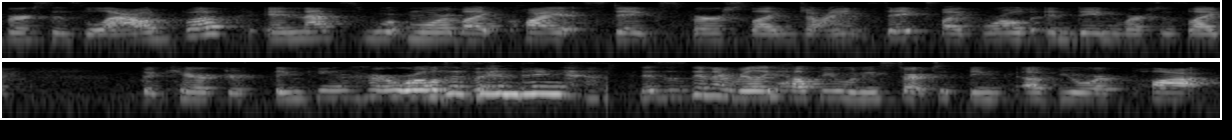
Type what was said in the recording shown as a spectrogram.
versus loud book, and that's what more like quiet stakes versus like giant stakes, like world ending versus like the character thinking her world is ending. this is going to really help you when you start to think of your plot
